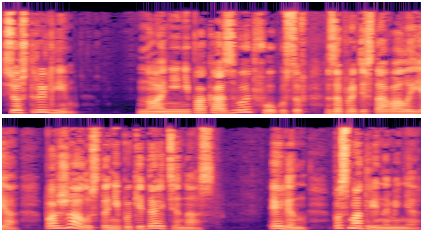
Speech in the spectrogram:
сестры Лим». «Но они не показывают фокусов», — запротестовала я. «Пожалуйста, не покидайте нас». «Эллен, посмотри на меня.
